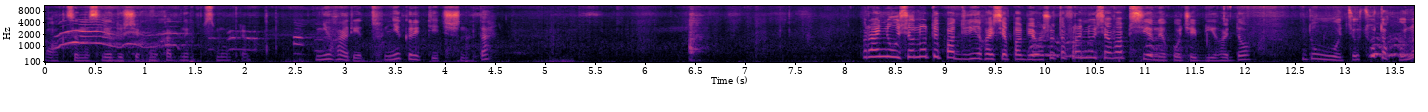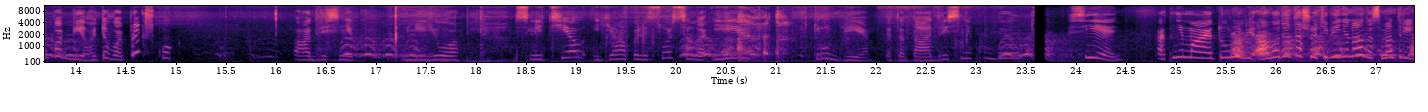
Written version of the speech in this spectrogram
акция на следующих выходных, посмотрим. не горит, не критично, да? Франюся, ну ти подвигайся, побігай. Що то Франюся вообще не хоче бігати, да? Доця, що таке? Ну побігай, давай, прыг-скок. Адресник у нее слетел, я пылесосила и в трубе этот адресник был. Сень, отнимай эту Руби. А вот это что, тебе не надо? Смотри.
